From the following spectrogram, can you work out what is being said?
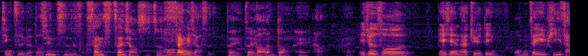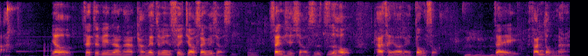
静置个多久？静置三三小时之后，三个小时。对，再好搬动，嘿，好，也就是说，叶先生他决定，我们这一批茶要在这边让他躺在这边睡觉三个小时。嗯。三个小时之后，他才要来动手，嗯再翻动它。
